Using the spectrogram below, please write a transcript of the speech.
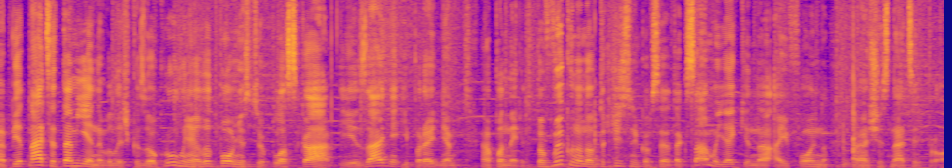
е, 15, там є невеличке заокруглення, але тут повністю пласка і задня, і передня панелі. Тобто виконано точнісінько все так само, як і на iPhone е, 16 Pro.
